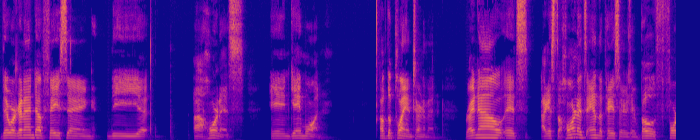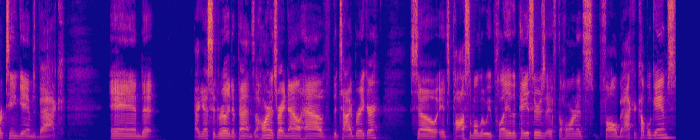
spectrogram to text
that we're going to end up facing the uh, Hornets in Game One of the play-in tournament. Right now, it's I guess the Hornets and the Pacers are both 14 games back, and I guess it really depends. The Hornets right now have the tiebreaker. So it's possible that we play the Pacers if the Hornets fall back a couple games.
